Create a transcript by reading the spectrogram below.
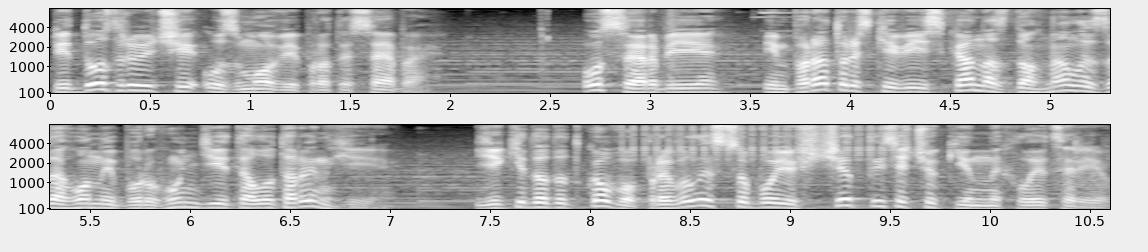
підозрюючи у змові проти себе. У Сербії імператорські війська наздогнали загони Бургундії та Лотарингії, які додатково привели з собою ще тисячу кінних лицарів.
